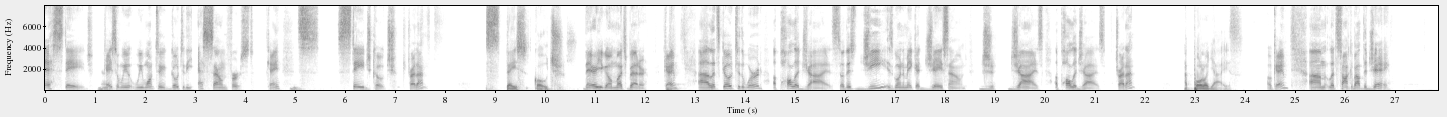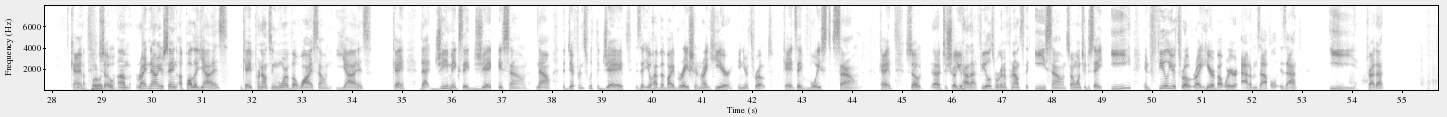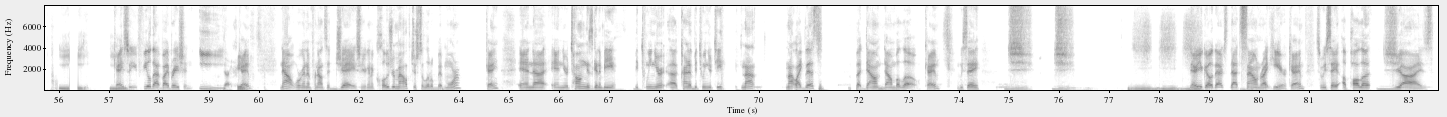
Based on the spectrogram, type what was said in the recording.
eh stage. Okay. So we we want to go to the s sound first. Okay. S- stagecoach. Try that. Stagecoach. There you go. Much better. Okay. Uh, let's go to the word apologize. So this G is going to make a J sound. J. Jize. Apologize. Try that. Apologize. Okay. Um, let's talk about the J. Okay. Apologize. So um, right now you're saying apologize. Okay. Pronouncing more of a Y sound. Yize. Okay. That G makes a J sound. Now, the difference with the J is that you'll have a vibration right here in your throat. Okay. It's a voiced sound. Okay, so uh, to show you how that feels, we're going to pronounce the E sound. So I want you to say E and feel your throat right here about where your Adam's apple is at. E. Try that. E. Okay, so you feel that vibration. E. Yeah, I feel okay. Now we're going to pronounce a J. So you're going to close your mouth just a little bit more. Okay, and uh, and your tongue is going to be between your uh, kind of between your teeth, not not like this, but down down below. Okay, we say J J. There you go. That's that sound right here. Okay, so we say apologize.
